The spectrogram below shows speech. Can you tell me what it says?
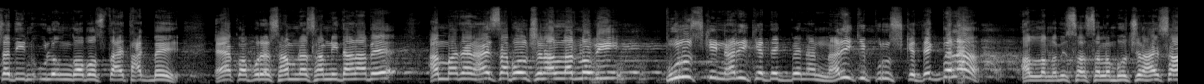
সেদিন উলঙ্গ অবস্থায় থাকবে, এক অপরের সামনাসামনি দাঁড়াবে। আম্মা জান আয়েশা বলছেন আল্লাহ নবী, পুরুষ কি নারীকে দেখবে না? নারী কি পুরুষকে দেখবে না? আল্লাহ নবী সাল্লাম বলছেন আয়সা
